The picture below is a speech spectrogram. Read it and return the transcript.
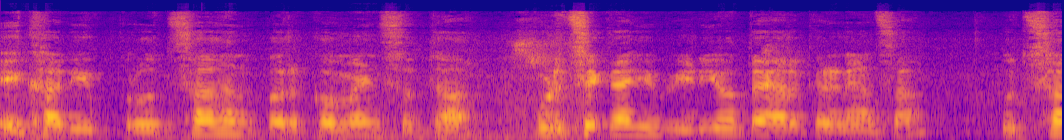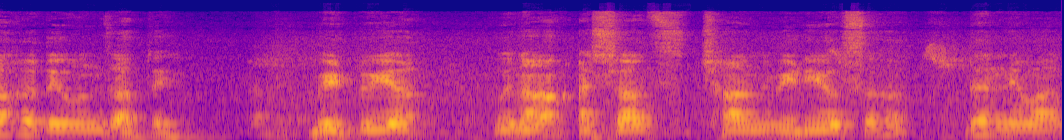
एखादी प्रोत्साहनपर कमेंटसुद्धा पुढचे काही व्हिडिओ तयार करण्याचा उत्साह देऊन जाते. भेटूया पुन्हा अशाच छान व्हिडिओसह धन्यवाद.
